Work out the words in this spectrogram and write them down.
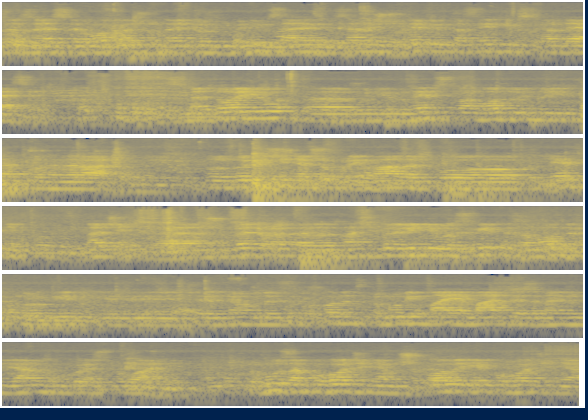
ЗЗСО першого третього ступенів селища Липівка Сихівська 10 з метою е, будівництва модульної теплогенераторної. Ну, то рішення, що приймали по котельні, значить, е, е, значить, буде відділ освіти замовником робіт, нього все проходити, тому він має мати земельну ділянку в користуванні. Тому за погодженням школи є погодження,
